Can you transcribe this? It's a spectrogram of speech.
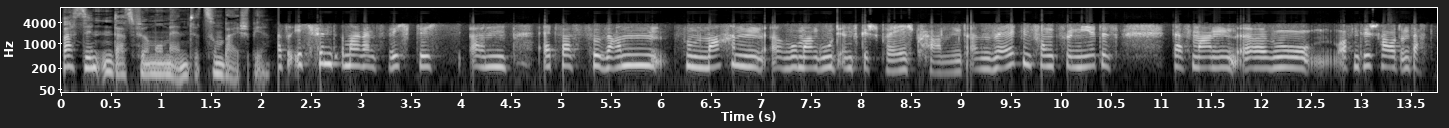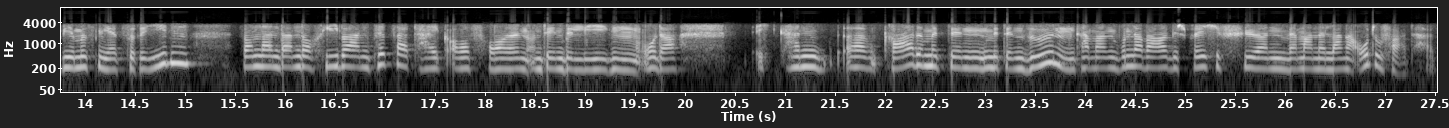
Was sind denn das für Momente zum Beispiel? Also ich finde immer ganz wichtig, ähm, etwas zusammen zu machen, äh, wo man gut ins Gespräch kommt. Also selten funktioniert es, dass man äh, so auf den Tisch haut und sagt, wir müssen jetzt reden, sondern dann doch lieber einen Pizzateig ausrollen und den belegen oder ich kann äh, gerade mit den mit den Söhnen kann man wunderbare Gespräche führen, wenn man eine lange Autofahrt hat.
